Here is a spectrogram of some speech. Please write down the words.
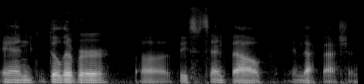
and deliver uh, the stent valve in that fashion.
